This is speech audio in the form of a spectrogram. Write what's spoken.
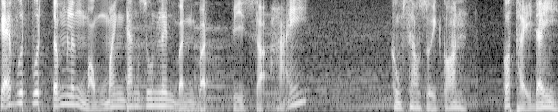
Khẽ vuốt vuốt tấm lưng mỏng manh đang run lên bần bật vì sợ hãi. Không sao rồi con, Có thầy đây,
